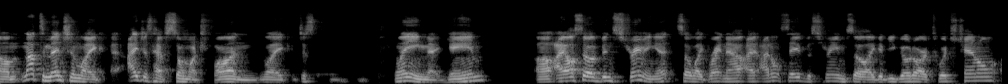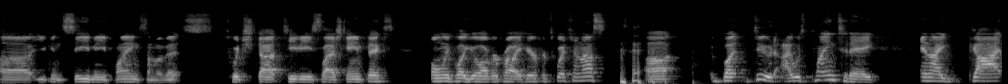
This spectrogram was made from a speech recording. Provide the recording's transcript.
Um, not to mention, like I just have so much fun, like just playing that game. Uh, I also have been streaming it, so like right now, I, I don't save the stream. So like if you go to our Twitch channel, uh, you can see me playing some of it. Twitch.tv slash GameFix. Only plug you'll ever probably hear for Twitch and us. Uh, but dude, I was playing today, and I got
